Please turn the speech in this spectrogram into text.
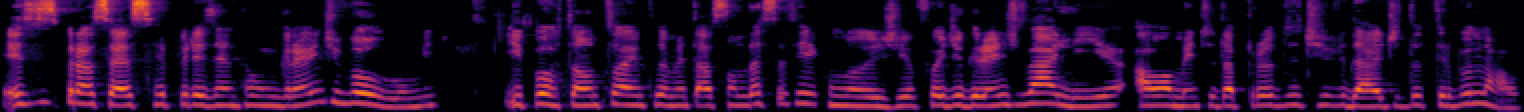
Esses processos representam um grande volume e, portanto, a implementação dessa tecnologia foi de grande valia ao aumento da produtividade do tribunal.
